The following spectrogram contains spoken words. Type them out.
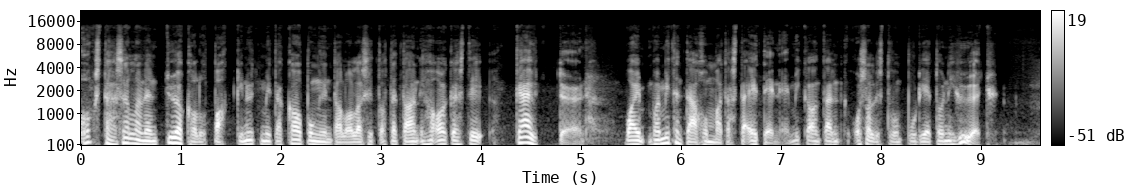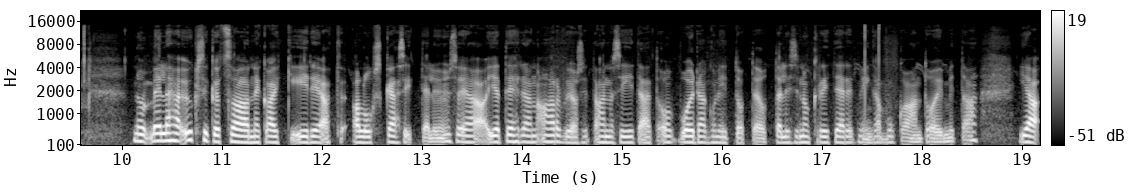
onko tämä sellainen työkalupakki nyt, mitä kaupungintalolla sitten otetaan ihan oikeasti käyttöön? Vai, vai miten tämä homma tästä etenee? Mikä on tämän osallistuvan budjetoinnin hyöty? No meillähän yksiköt saa ne kaikki ideat aluksi käsittelyynsä ja, ja tehdään arvio sit aina siitä, että voidaanko niitä toteuttaa. Eli siinä on kriteerit, minkä mukaan toimitaan. Ja,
